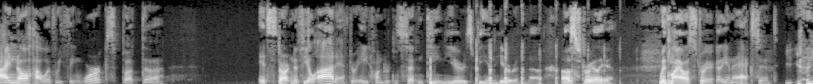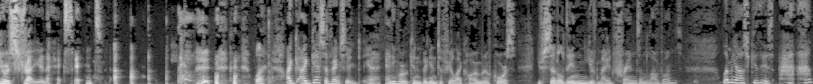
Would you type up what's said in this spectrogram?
I know how everything works, but uh, it's starting to feel odd after 817 years being here in uh, Australia with my Australian accent. Your Australian accent. well, I, I, guess eventually yeah, anywhere can begin to feel like home. And of course, you've settled in, you've made friends and loved ones. Let me ask you this. How,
